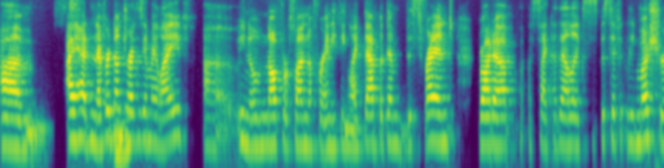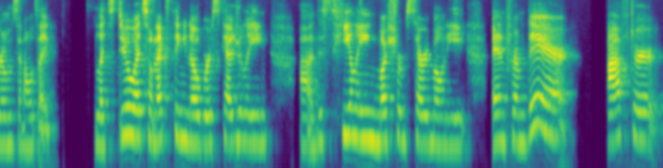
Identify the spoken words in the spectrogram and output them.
Um, I had never done mm-hmm. drugs in my life, uh, you know, not for fun or for anything like that. But then this friend brought up psychedelics, specifically mushrooms. And I was like, let's do it. So next thing you know, we're scheduling uh, this healing mushroom ceremony. And from there, after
